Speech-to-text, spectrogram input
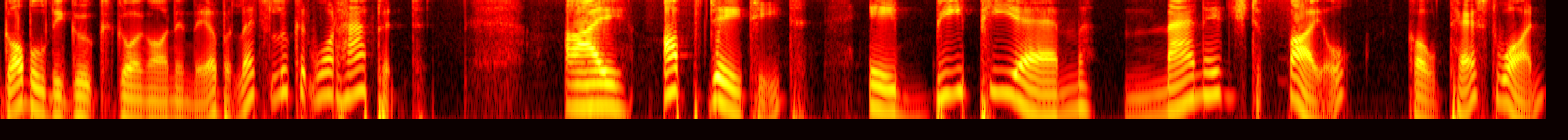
gobbledygook going on in there, but let's look at what happened. I updated a BPM managed file called test1.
